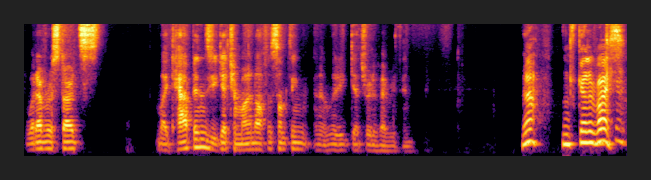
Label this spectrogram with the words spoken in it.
whatever starts like happens, you get your mind off of something and it literally gets rid of everything. Yeah, that's good advice. good.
